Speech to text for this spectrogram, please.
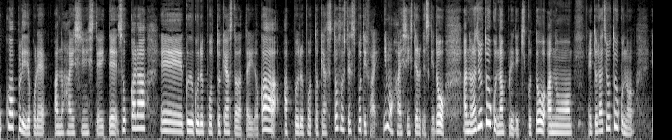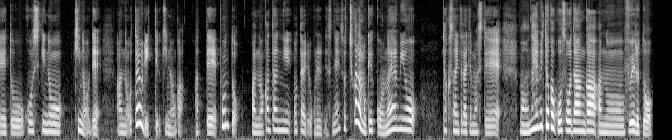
ークアプリでこれあの配信していてそこから、えー Google ポッドキャストだったりとか Apple ポッドキャストそして Spotify にも配信してるんですけどあのラジオトークのアプリで聞くとあの、えっとラジオトークの、えっと公式の機能であのお便りっていう機能があってポンとあの簡単にお便りを送れるんですね。そっちからも結構悩みをたくさんいただいてまして、まあ、お悩みとかご相談があの増えると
